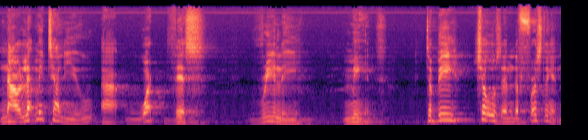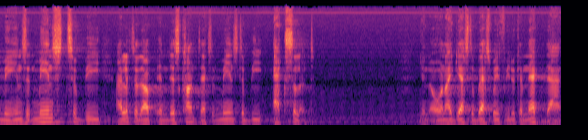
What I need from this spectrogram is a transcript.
Now, let me tell you uh, what this really means. To be chosen, the first thing it means, it means to be, I looked it up in this context, it means to be excellent. You know, and I guess the best way for you to connect that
